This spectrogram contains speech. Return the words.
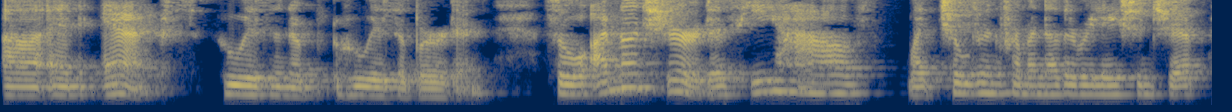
uh, an ex who is an a, who is a burden. So I'm not sure. Does he have like children from another relationship?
